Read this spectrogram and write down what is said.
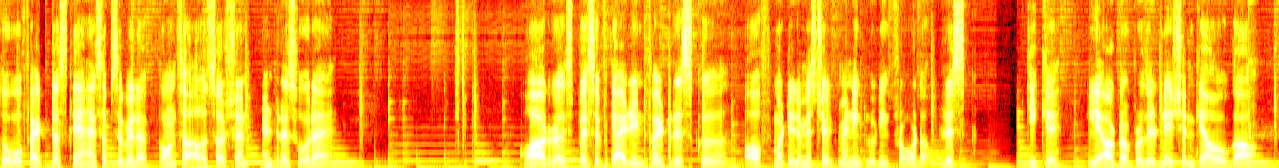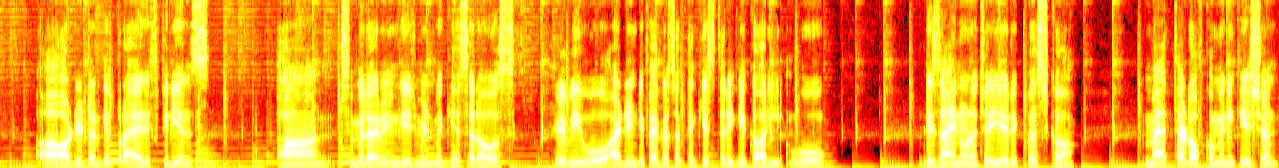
तो वो फैक्टर्स क्या हैं? सबसे पहले, कौन सा असर्शन एड्रेस हो रहा है? और specific identified risk of material statement including fraud risk ठीक है? लेआउट और प्रेजेंटेशन क्या होगा? ऑडिटर के प्रायर एक्सपीरियंस सिमिलर इंगेजमेंट में कैसे रहा? उसके भी वो आइडेंटिफाई कर सकते हैं किस तरीके का वो डिज़ाइन होना चाहिए रिक्वेस्ट का। Method of communication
